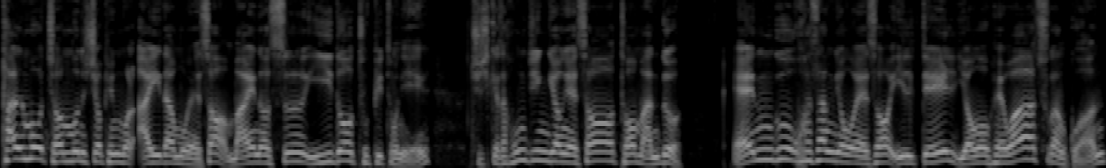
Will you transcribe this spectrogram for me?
탈모 전문 쇼핑몰 아이다모에서 마이너스 2도 두피토닉, 주식회사 홍진경에서 더 만두, N구 화상영어에서 1대1 영어회화 수강권,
